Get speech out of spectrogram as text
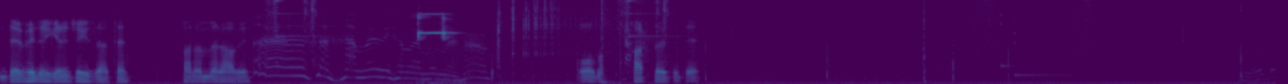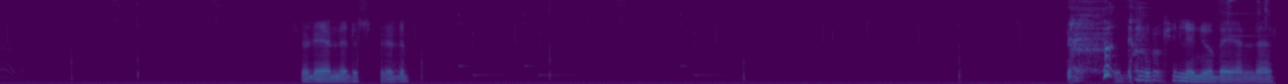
Devreyle gelecek zaten. Param ver abi. O bak kart ödedi. Şöyle yerleri süpürelim. Çok kirleniyor be yerler.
